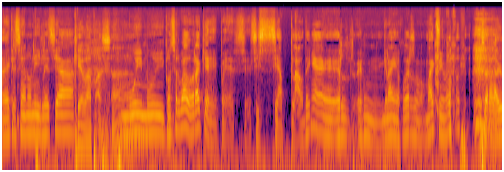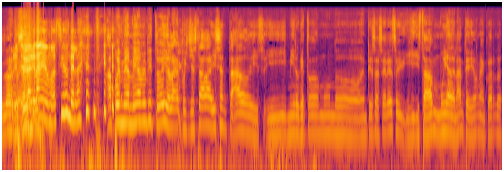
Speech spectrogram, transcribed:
había crecido en una iglesia ¿Qué va a pasar? muy, muy conservadora que, pues, si, si se aplauden eh, es, es un gran esfuerzo máximo. Esa era la gloria. esa es la gran emoción de la gente. ah, pues mi amiga me invitó y yo, la- pues yo estaba ahí sentado y, y miro que todo el mundo empieza a hacer eso y, y estaba muy adelante, yo me acuerdo.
